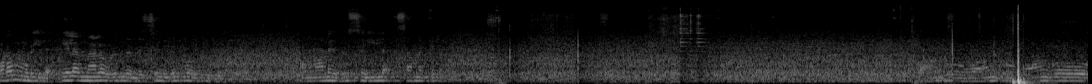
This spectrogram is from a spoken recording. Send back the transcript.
உடம்பு முடியல. கீழே மேலே விழுந்துருந்துச்சு. இது பொறிக்குது அதனால் எதுவும் செய்யலை. சமைக்கல. வாங்கோ வாங்கோ வாங்கோ.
